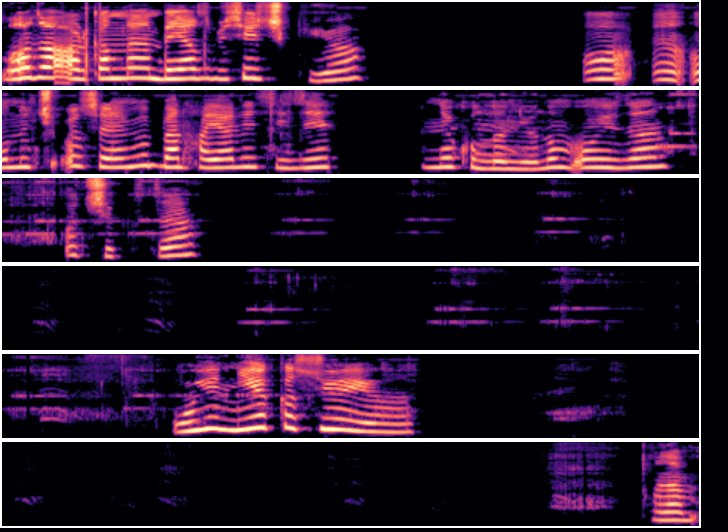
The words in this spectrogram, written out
Bu arada arkamdan beyaz bir şey çıkıyor. O onun çıkma sebebi ben hayalet sizi ne kullanıyordum. O yüzden o çıktı. Oyun niye kasıyor ya? Anam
